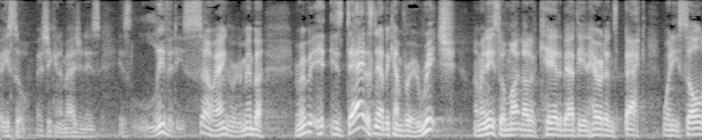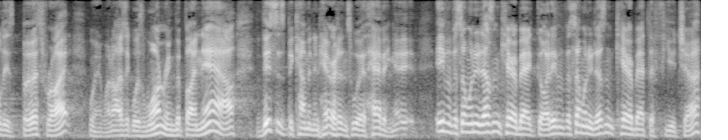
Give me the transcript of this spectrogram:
Esau, as you can imagine, is, is livid. He's so angry. Remember, remember, his dad has now become very rich. I mean, Esau might not have cared about the inheritance back when he sold his birthright, when, when Isaac was wandering, but by now, this has become an inheritance worth having. Eh, even for someone who doesn't care about God, even for someone who doesn't care about the future,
